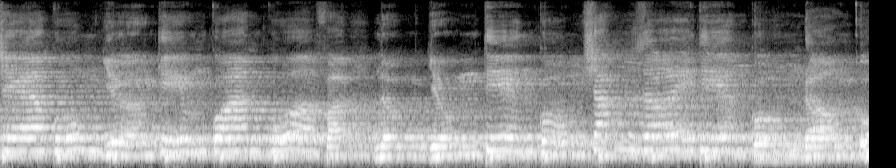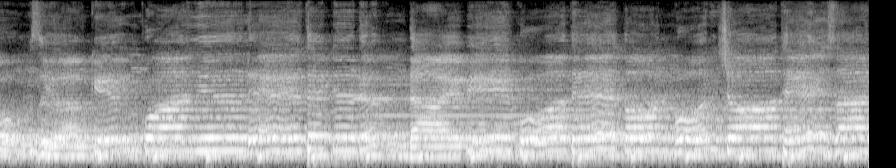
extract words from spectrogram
che cúng dường kim quan của Phật, lục dụng thiên cùng sắc giới thiên cùng đồng cúng dường kim quan như đệ thích đức đại bi của thế tôn muốn cho thế gian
